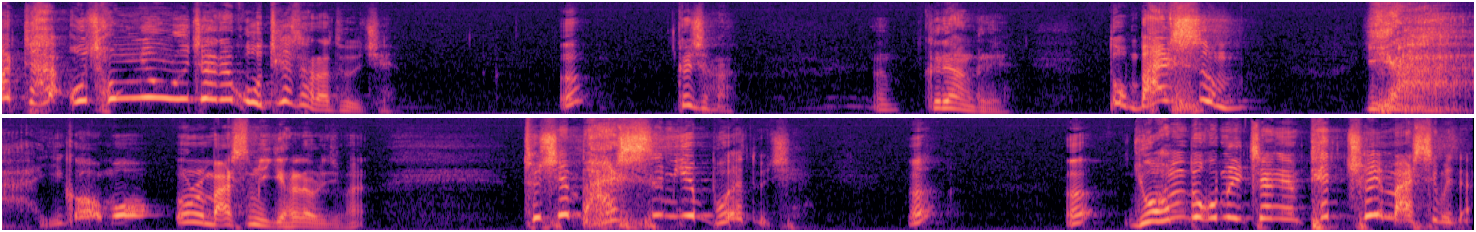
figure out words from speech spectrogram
아, 다, 어, 성령 의지하고 어떻게 살아 도대체? 어? 그렇잖아. 어? 그래 안 그래? 또 말씀. 이야 이거 뭐 오늘 말씀 얘기하려고 그러지만 도대체 말씀 이게 뭐야 도대체? 어? 어? 요한복음 1장에 태초의 말씀이다.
